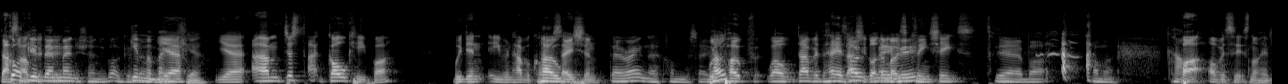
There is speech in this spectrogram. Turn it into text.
That's Got how to give them mention. You've got to give, Give them them a mention. mention. Yeah, yeah. Um, just at goalkeeper, we didn't even have a conversation There ain't a conversation. with Pope? Pope. Well, David De Gea's actually Pope, got the most clean sheets, Yeah, but come on. Come but obviously it's not him.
